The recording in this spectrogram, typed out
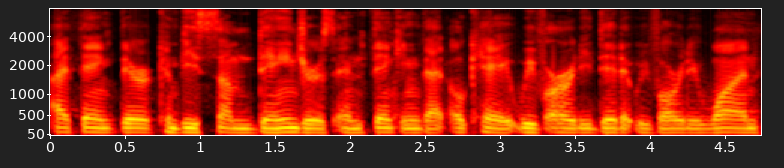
I think there can be some dangers in thinking that, okay, we've already did it, we've already won,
